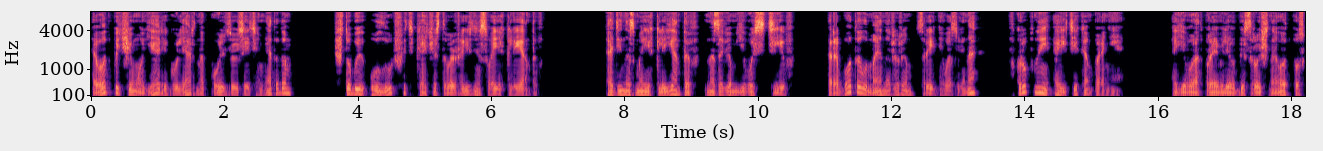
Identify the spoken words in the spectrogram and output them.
Вот почему я регулярно пользуюсь этим методом, чтобы улучшить качество жизни своих клиентов. Один из моих клиентов, назовем его Стив, работал менеджером среднего звена в крупной IT-компании. Его отправили в бессрочный отпуск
